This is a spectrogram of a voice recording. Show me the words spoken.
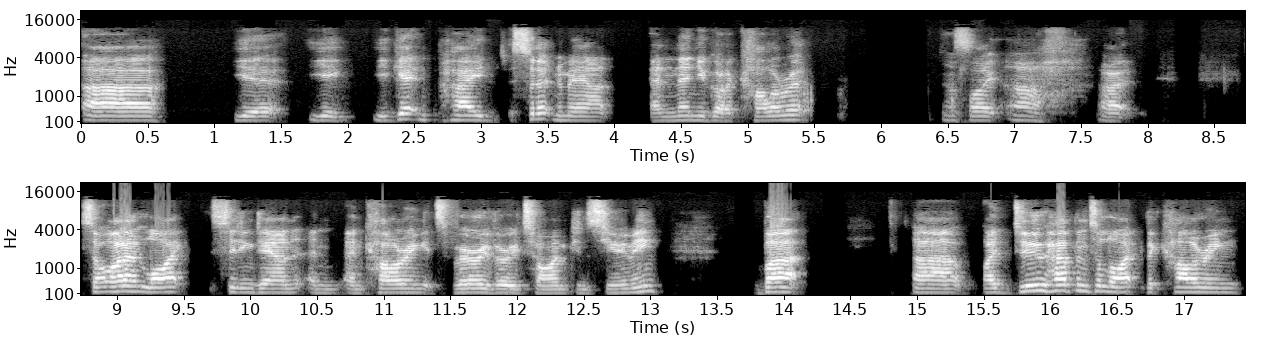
Uh, you you you're getting paid a certain amount, and then you've got to color it. I was like, oh, all right. So I don't like sitting down and, and coloring. It's very very time consuming, but uh, I do happen to like the coloring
